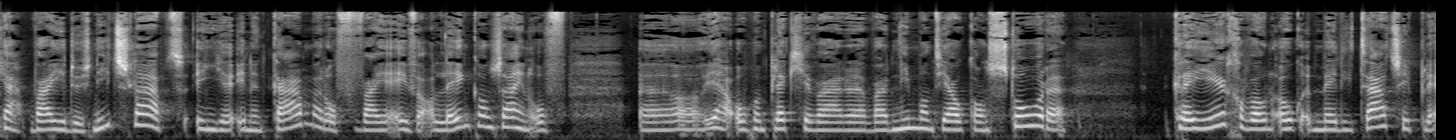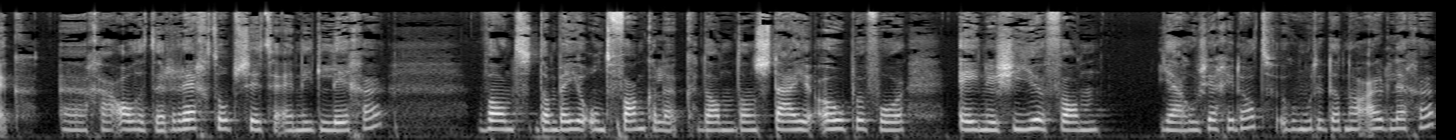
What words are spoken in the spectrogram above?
ja, waar je dus niet slaapt in, je, in een kamer of waar je even alleen kan zijn of uh, ja, op een plekje waar, uh, waar niemand jou kan storen. Creëer gewoon ook een meditatieplek. Uh, ga altijd rechtop zitten en niet liggen. Want dan ben je ontvankelijk. Dan, dan sta je open voor energieën van, ja, hoe zeg je dat? Hoe moet ik dat nou uitleggen?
